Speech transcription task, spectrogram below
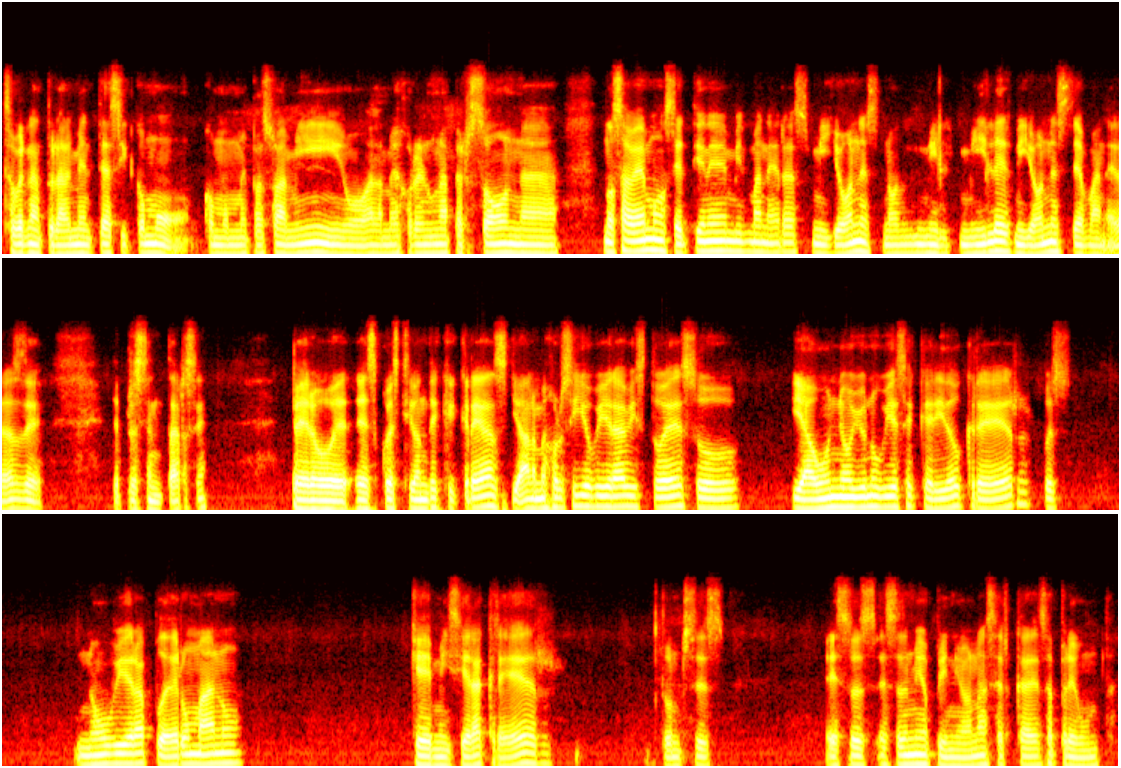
sobrenaturalmente así como, como me pasó a mí o a lo mejor en una persona, no sabemos, él tiene mil maneras, millones, no mil, miles, millones de maneras de, presentarse, pero e, es cuestión de que creas, a lo mejor si yo hubiera visto eso y aún no, yo no hubiese querido creer, pues no hubiera poder humano que me hiciera creer, entonces, eso es, esa es mi opinión acerca de esa pregunta.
